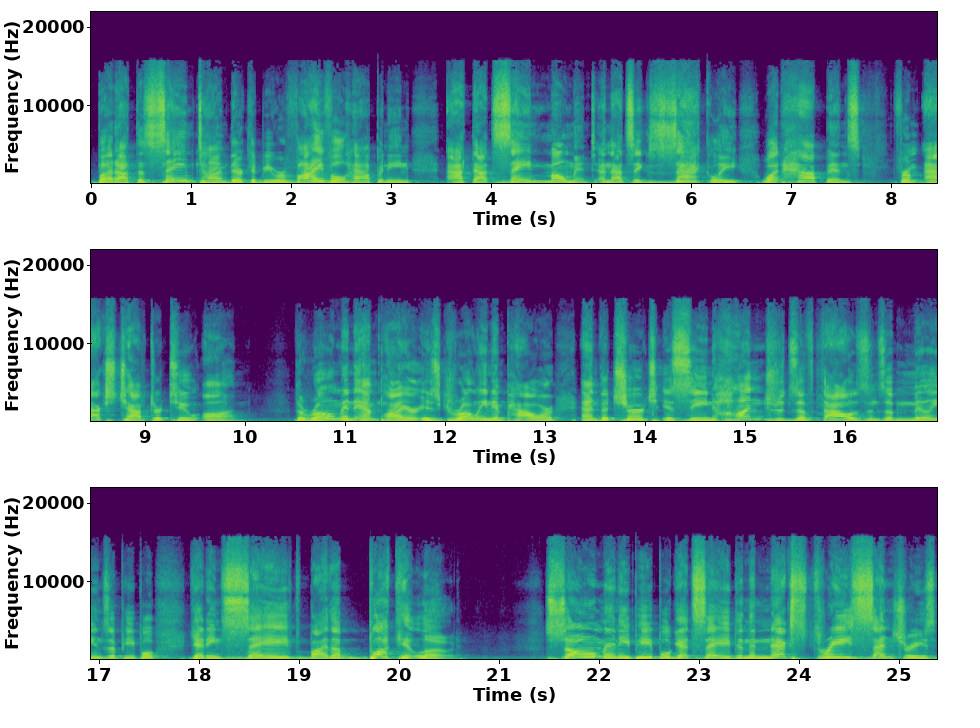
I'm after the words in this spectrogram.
But at the same time, there could be revival happening at that same moment. And that's exactly what happens from Acts chapter 2 on. The Roman Empire is growing in power, and the church is seeing hundreds of thousands of millions of people getting saved by the bucket load. So many people get saved in the next three centuries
